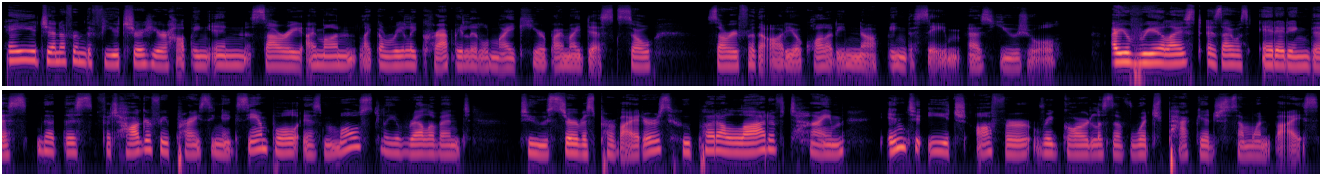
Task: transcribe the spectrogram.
Hey, Jenna from the future here, hopping in. Sorry, I'm on like a really crappy little mic here by my desk, so sorry for the audio quality not being the same as usual. I realized as I was editing this that this photography pricing example is mostly relevant to service providers who put a lot of time into each offer, regardless of which package someone buys.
